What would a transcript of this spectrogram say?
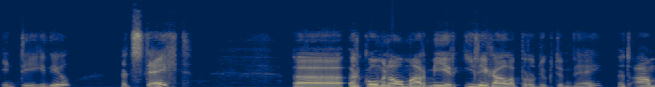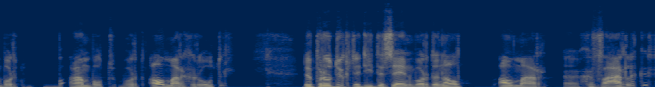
Integendeel, het stijgt. Uh, er komen al maar meer illegale producten bij. Het aanbod, aanbod wordt al maar groter. De producten die er zijn worden al, al maar uh, gevaarlijker.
